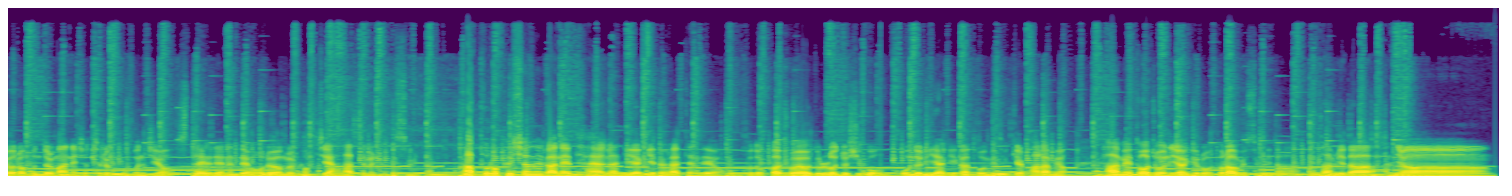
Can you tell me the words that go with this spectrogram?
여러분들만의 셔츠를 구분지어 스타일 내는데 어려움을 겪지 않았으면 좋겠습니다. 앞으로 패션에 관해 다양한 이야기를 할 텐데요. 구독과 좋아요 눌러주시고 오늘 이야기가 도움이 됐길 바라며 다음에 더 좋은 이야기로 돌아오겠습니다. 감사합니다. 안녕.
